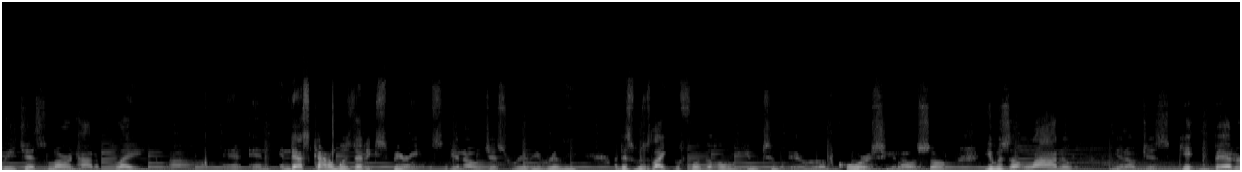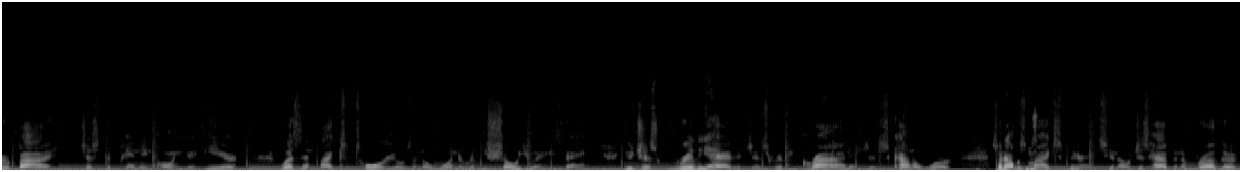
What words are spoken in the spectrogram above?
we just learned how to play, um, and and and that's kind of was that experience, you know, just really, really. This was like before the whole YouTube era, of course, you know. So it was a lot of you know just getting better by just depending on your ear. Wasn't like tutorials or no one to really show you anything. You just really had to just really grind and just kind of work. So that was my experience you know just having a brother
